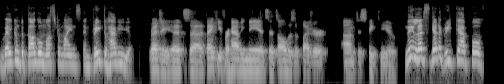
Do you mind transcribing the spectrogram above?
welcome to Cargo Masterminds and great to have you here. Reji, it's uh, thank you for having me. It's it's always a pleasure um, to speak to you. Neel, let's get a recap of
